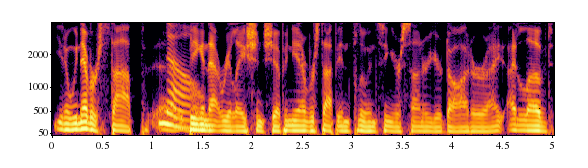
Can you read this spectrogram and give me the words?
you know, we never stop uh, No. being in that relationship, and you never stop influencing your son or your daughter. I, I loved,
